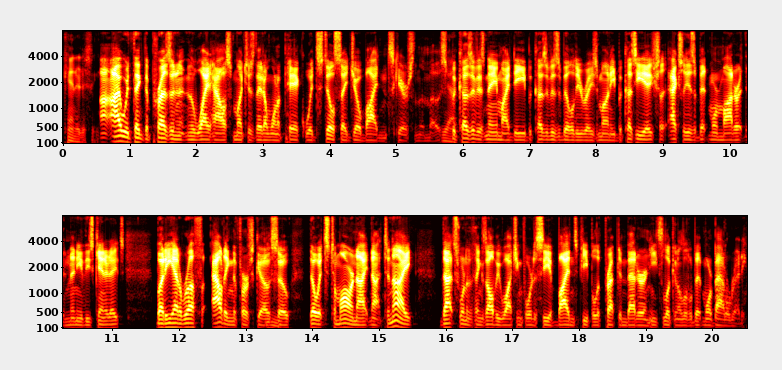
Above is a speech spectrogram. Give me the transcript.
candidacy. I would think the president and the White House, much as they don't want to pick, would still say Joe Biden scares them the most Yeah. because of his name ID, because of his ability to raise money, because he actually, actually is a bit more moderate than many of these candidates. But he had a rough outing the first go. Mm-hmm. So, though it's tomorrow night, not tonight, that's one of the things I'll be watching for to see if Biden's people have prepped him better and he's looking a little bit more battle ready.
